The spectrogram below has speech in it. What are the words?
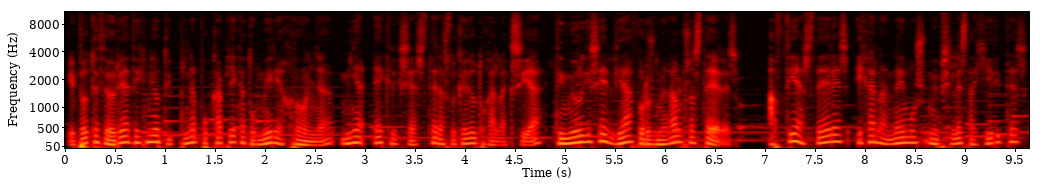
Η πρώτη θεωρία δείχνει ότι πριν από κάποια εκατομμύρια χρόνια, μια έκρηξη αστέρας στο κέντρο του γαλαξία δημιούργησε διάφορους μεγάλους αστέρες. Αυτοί οι αστέρες είχαν ανέμους με υψηλές ταχύτητες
